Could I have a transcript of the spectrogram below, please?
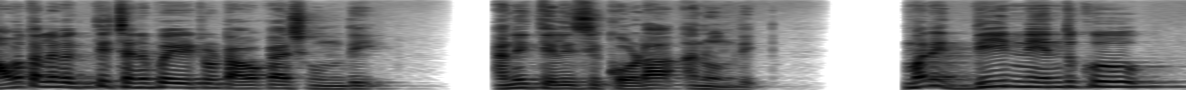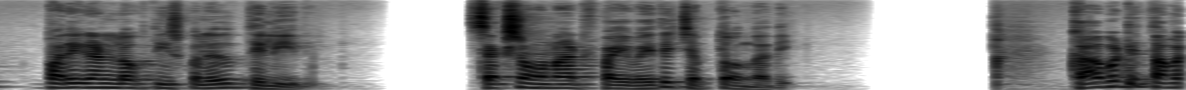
అవతల వ్యక్తి చనిపోయేటువంటి అవకాశం ఉంది అని తెలిసి కూడా అని ఉంది. మరి దీన్ని ఎందుకు పరిగణలోకి తీసుకోలేదో తెలియదు సెక్షన్ వన్ నాట్ ఫైవ్ అయితే చెప్తోంది అది. కాబట్టి తమ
